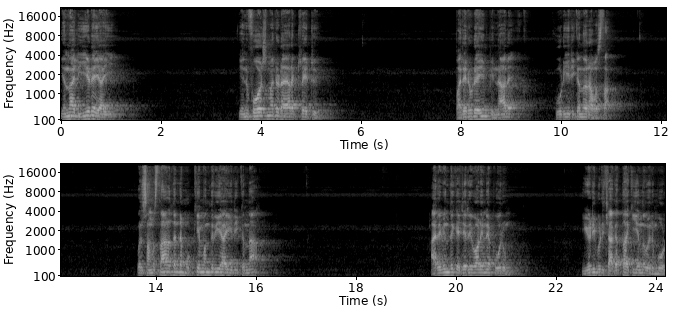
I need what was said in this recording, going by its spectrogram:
എന്നാൽ ഈയിടെയായി എൻഫോഴ്സ്മെന്റ് ഡയറക്ടറേറ്റ് പലരുടെയും പിന്നാലെ കൂടിയിരിക്കുന്ന ഒരവസ്ഥ ഒരു സംസ്ഥാനത്തിന്റെ മുഖ്യമന്ത്രിയായിരിക്കുന്ന അരവിന്ദ് കെജ്രിവാളിനെ പോലും ഈടി പിടിച്ച് അകത്താക്കി എന്ന് വരുമ്പോൾ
